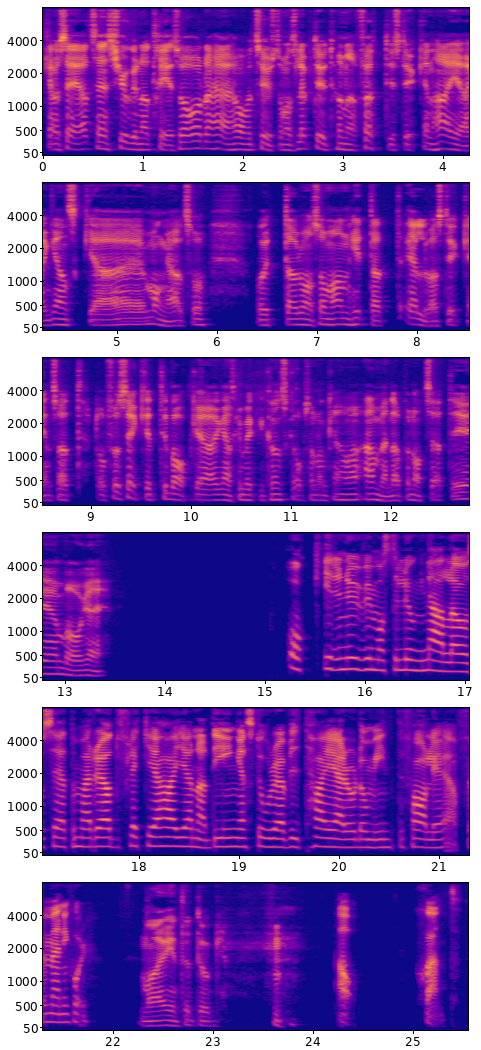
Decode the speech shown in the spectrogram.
Kan vi säga att sedan 2003 så har det här Havets hus de har släppt ut 140 stycken hajar, ganska många alltså. Och av dem så har man hittat 11 stycken så att de får säkert tillbaka ganska mycket kunskap som de kan använda på något sätt. Det är en bra grej. Och är det nu vi måste lugna alla och säga att de här rödfläckiga hajarna, det är inga stora vithajar och de är inte farliga för människor? Nej, inte ett dugg. ja, skönt.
